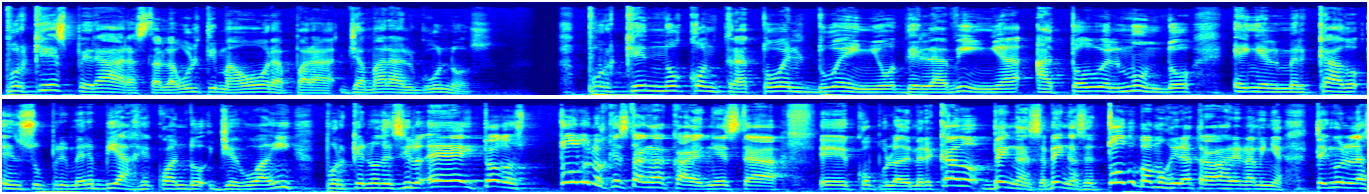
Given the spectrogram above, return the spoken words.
¿Por qué esperar hasta la última hora para llamar a algunos? ¿Por qué no contrató el dueño de la viña a todo el mundo en el mercado en su primer viaje cuando llegó ahí? ¿Por qué no decirlo, hey, todos, todos los que están acá en esta eh, de mercado, vénganse, vénganse, todos vamos a ir a trabajar en la viña. Tengo la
